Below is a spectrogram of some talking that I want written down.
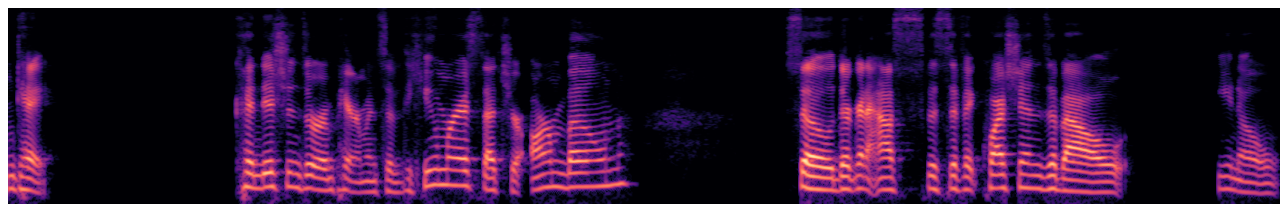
Okay. Conditions or impairments of the humerus, that's your arm bone. So they're going to ask specific questions about, you know,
